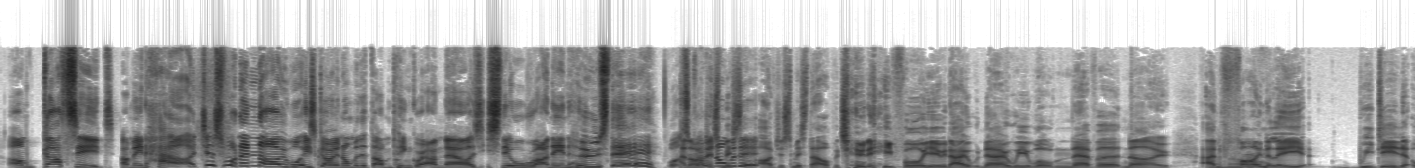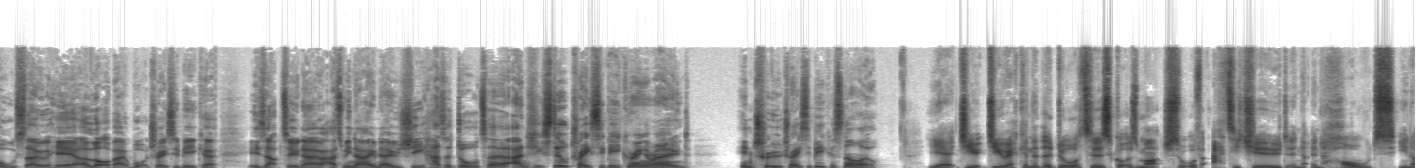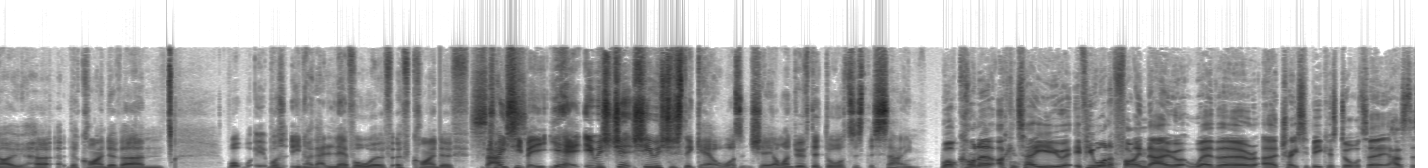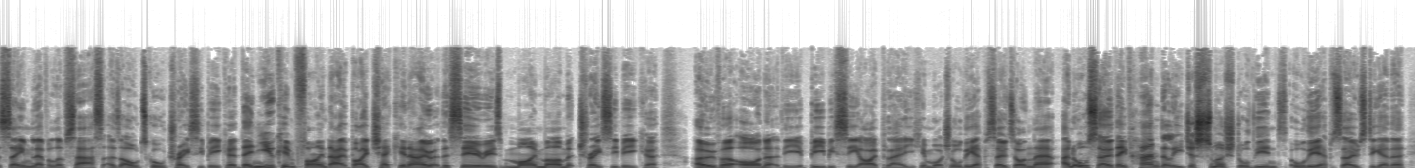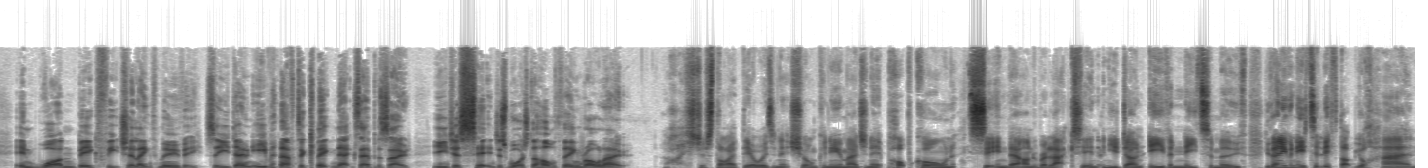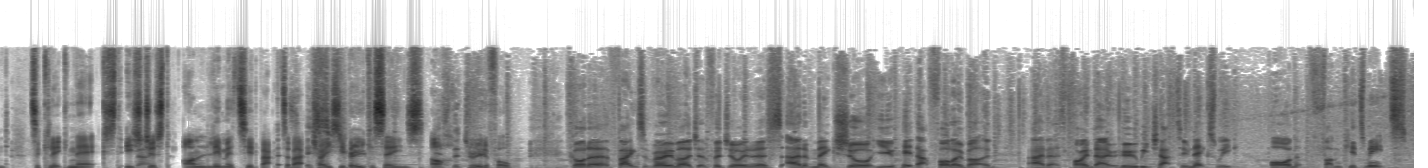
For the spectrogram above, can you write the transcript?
I'm gutted. I mean, how? I just want to know what is going on with the dumping ground now. Is it still running? Who's there? What's and going I've just on missed with it? I've just missed that opportunity for you. Now now we will never know. And finally, we did also hear a lot about what Tracy Beaker is up to now. As we now know, she has a daughter and she's still Tracy Beakering around in true Tracy Beaker style. Yeah. Do you do you reckon that the daughter's got as much sort of attitude and, and holds, you know, her the kind of um what it was, you know, that level of, of kind of Sass. Tracy B. Yeah, it was just she was just a girl, wasn't she? I wonder if the daughter's the same. Well, Connor, I can tell you, if you want to find out whether uh, Tracy Beaker's daughter has the same level of sass as old school Tracy Beaker, then you can find out by checking out the series My Mum Tracy Beaker over on the BBC iPlayer. You can watch all the episodes on there, and also they've handily just smushed all the in- all the episodes together in one big feature length movie, so you don't even have to click next episode. You can just sit and just watch the whole thing roll out. Oh, it's just ideal, isn't it, Sean? Can you imagine it? Popcorn, sitting down, relaxing, and you don't even need to move. You don't even need to lift up your hand to click next. It's No. just unlimited back to back Tracy the. Beaker scenes. Oh, beautiful. Connor, thanks very much for joining us, and make sure you hit that follow button and uh, find out who we chat to next week on Fun Kids Meets.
